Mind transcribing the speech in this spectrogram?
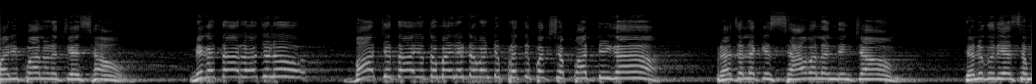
పరిపాలన చేశాం. మిగతా రోజులు బాధ్యతాయుతమైనటువంటి ప్రతిపక్ష పార్టీగా ప్రజలకి సేవలు అందించాం తెలుగుదేశం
